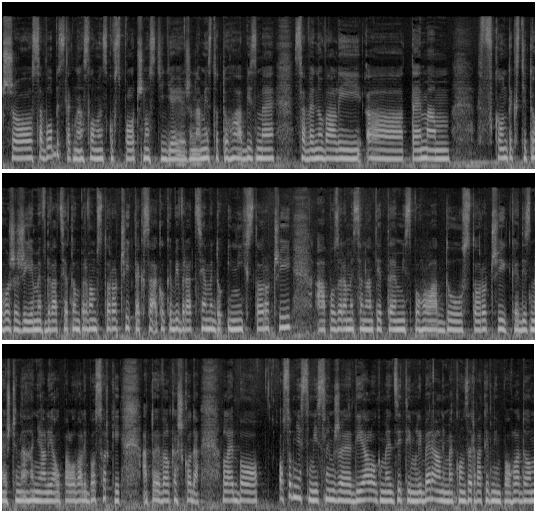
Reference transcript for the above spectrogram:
čo sa vôbec tak na Slovensku v spoločnosti deje. Že namiesto toho, aby sme sa venovali uh, témam v kontexte toho, že žijeme v 21. storočí, tak sa ako keby vraciame do iných storočí a pozeráme sa na tie témy z pohľadu storočí, kedy sme ešte naháňali a upalovali bosorky. A to je veľká škoda, lebo Osobne si myslím, že dialog medzi tým liberálnym a konzervatívnym pohľadom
